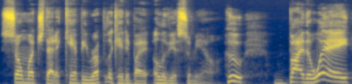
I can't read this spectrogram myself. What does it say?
so much that it can't be replicated by Olivia Summiel, who, by the way,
